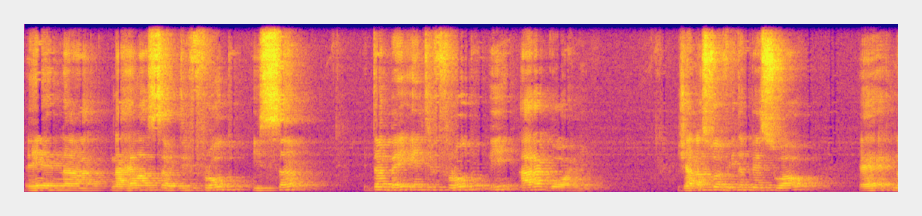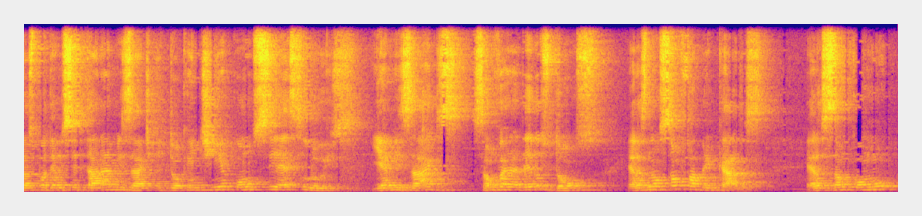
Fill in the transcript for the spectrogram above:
é, na, na relação entre Frodo e Sam e também entre Frodo e Aragorn. Já na sua vida pessoal, é, nós podemos citar a amizade que Tolkien tinha com C.S. Lewis. E amizades são verdadeiros dons elas não são fabricadas, elas são como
